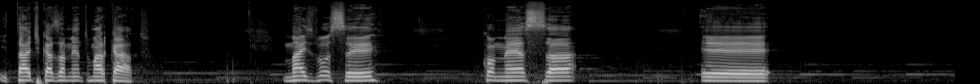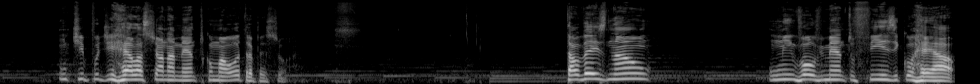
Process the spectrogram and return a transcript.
e está de casamento marcado, mas você começa é, um tipo de relacionamento com uma outra pessoa. Talvez não um envolvimento físico real,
